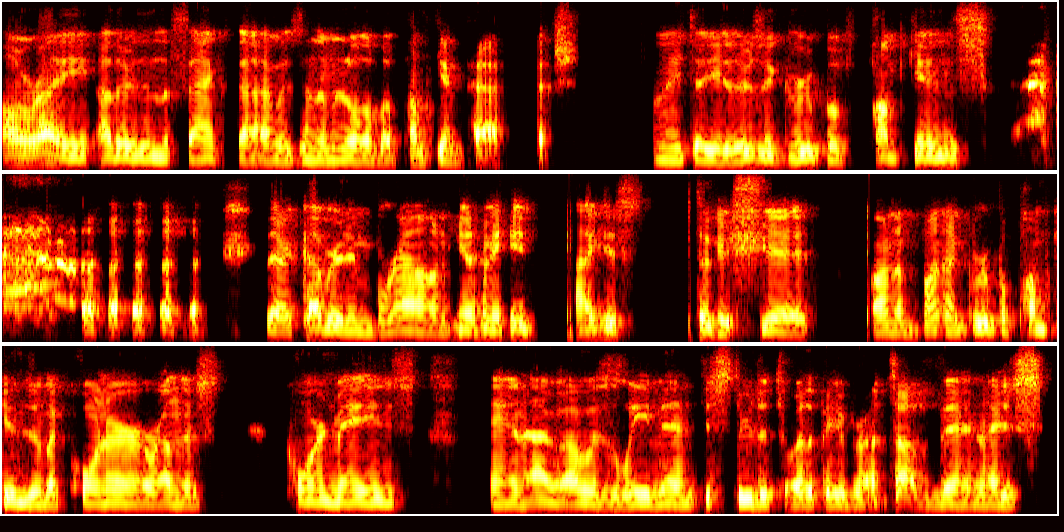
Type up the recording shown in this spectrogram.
all right, other than the fact that I was in the middle of a pumpkin patch. Let me tell you, there's a group of pumpkins that are covered in brown. You know what I mean? I just took a shit on a, a group of pumpkins in the corner around this corn maze, and I, I was leaving, just threw the toilet paper on top of it, and I just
